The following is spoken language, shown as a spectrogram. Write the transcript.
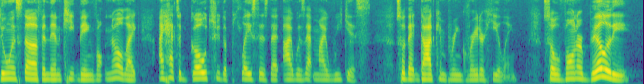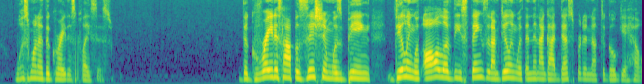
doing stuff and then keep being vulnerable. No, like I had to go to the places that I was at my weakest so that God can bring greater healing. So vulnerability was one of the greatest places. The greatest opposition was being dealing with all of these things that I'm dealing with and then I got desperate enough to go get help.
